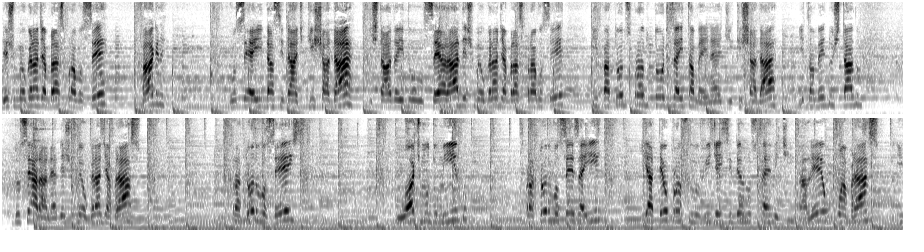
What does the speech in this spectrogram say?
Deixo o meu grande abraço para você, Fagner. Você aí da cidade Quixadá, estado aí do Ceará, deixo meu grande abraço para você e para todos os produtores aí também, né, de Quixadá e também do estado do Ceará, né? Deixo meu grande abraço para todos vocês. Um ótimo domingo para todos vocês aí e até o próximo vídeo aí, se Deus nos permitir. Valeu, um abraço e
